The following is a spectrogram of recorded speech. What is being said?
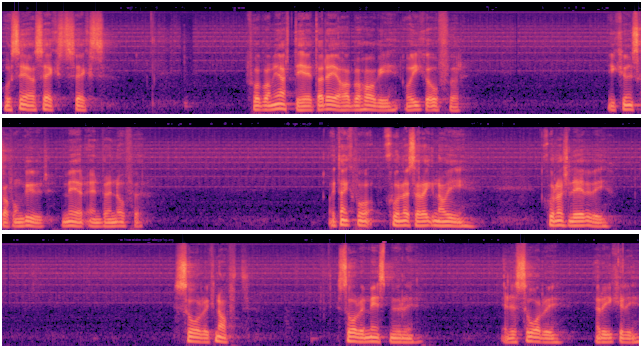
Hosea 6,6. For barmhjertighet er det jeg har behag i, og ikke offer. I kunnskap om Gud mer enn brennoffer. Og jeg tenker på hvordan regner vi? Hvordan lever vi? Sår vi knapt? Sår vi minst mulig? Eller sår vi rikelig?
